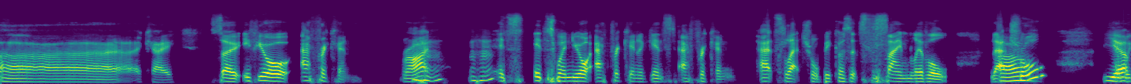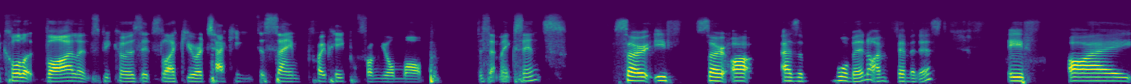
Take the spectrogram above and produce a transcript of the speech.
uh, okay, so if you're African, right? Mhm, mhm. It's it's when you're African against African. That's lateral because it's the same level lateral. And Yeah. we call it violence because it's like you're attacking the same people from your mob. Does that make sense? So if so, I, as a woman, I'm feminist. If I,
